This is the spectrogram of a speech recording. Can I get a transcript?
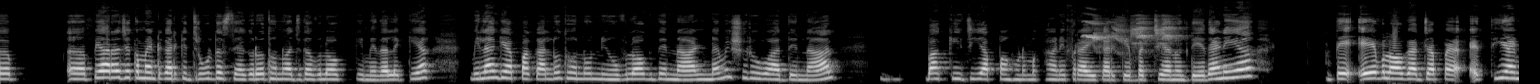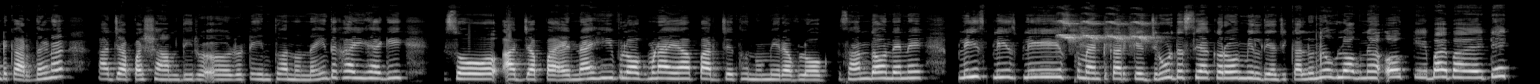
ਪਿਆਰਾ ਜਿਹਾ ਕਮੈਂਟ ਕਰਕੇ ਜ਼ਰੂਰ ਦੱਸਿਆ ਕਰੋ ਤੁਹਾਨੂੰ ਅੱਜ ਦਾ ਵਲੌਗ ਕਿਵੇਂ ਦਾ ਲੱਗਿਆ। ਮਿਲਾਂਗੇ ਆਪਾਂ ਕੱਲ ਨੂੰ ਤੁਹਾਨੂੰ ਨਿਊ ਵਲੌਗ ਦੇ ਨਾਲ, ਨਵੀਂ ਸ਼ੁਰੂਆਤ ਦੇ ਨਾਲ। ਬਾਕੀ ਜੀ ਆਪਾਂ ਹੁਣ ਮਖਾਣੇ ਫਰਾਈ ਕਰਕੇ ਬੱਚਿਆਂ ਨੂੰ ਦੇ ਦੇਣੇ ਆ। ਤੇ ਇਹ ਵਲੌਗ ਅੱਜ ਆਪਾਂ ਇੱਥੇ ਐਂਡ ਕਰ ਦੇਣਾ। ਅੱਜ ਆਪਾਂ ਸ਼ਾਮ ਦੀ ਰੁਟੀਨ ਤੁਹਾਨੂੰ ਨਹੀਂ ਦਿਖਾਈ ਹੈਗੀ। ਸੋ ਅੱਜ ਆਪਾਂ ਇੰਨਾ ਹੀ ਵਲੌਗ ਬਣਾਇਆ, ਪਰ ਜੇ ਤੁਹਾਨੂੰ ਮੇਰਾ ਵਲੌਗ ਪਸੰਦ ਆਉਂਦੇ ਨੇ ਪਲੀਜ਼ ਪਲੀਜ਼ ਪਲੀਜ਼ ਕਮੈਂਟ ਕਰਕੇ ਜਰੂਰ ਦੱਸਿਆ ਕਰੋ। ਮਿਲਦੇ ਆ ਜੀ ਕੱਲ ਨੂੰ ਨਿਊ ਵਲੌਗ ਨਾਲ। Okay bye bye take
